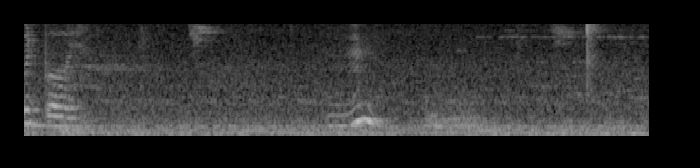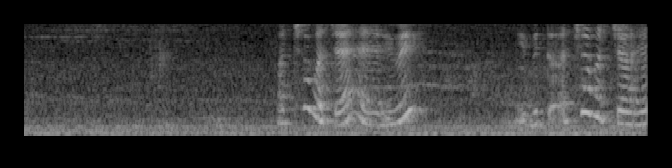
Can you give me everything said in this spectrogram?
good boy. अच्छा बच्चा है ये भी ये भी तो अच्छा बच्चा है।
